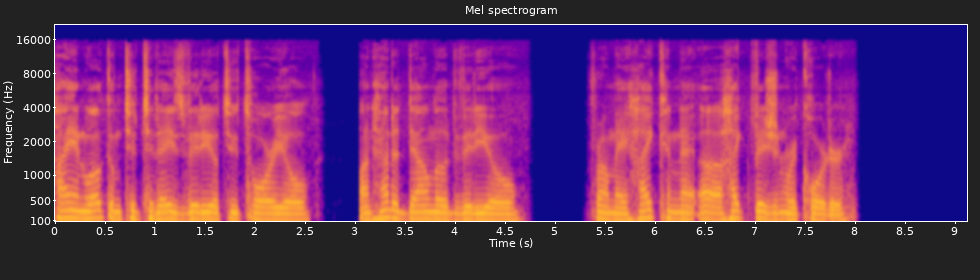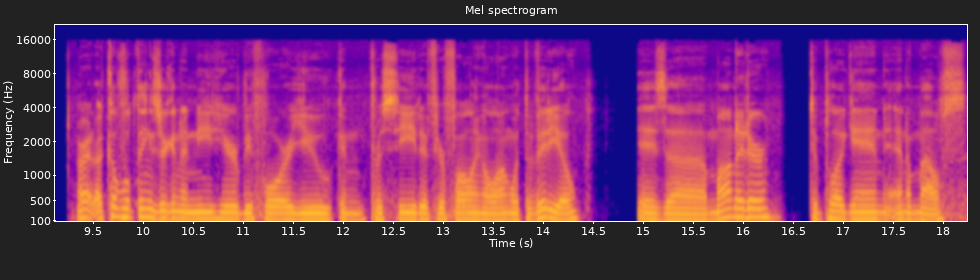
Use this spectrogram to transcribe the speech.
Hi and welcome to today's video tutorial on how to download video from a Hikvision uh, Hikvision recorder. All right, a couple things you're going to need here before you can proceed if you're following along with the video is a monitor to plug in and a mouse.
